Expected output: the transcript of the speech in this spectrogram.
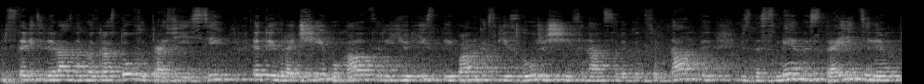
представители разных возрастов и профессий. Это и врачи, и бухгалтеры, и юристы, и банковские служащие, и финансовые консультанты, бизнесмены, строители.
